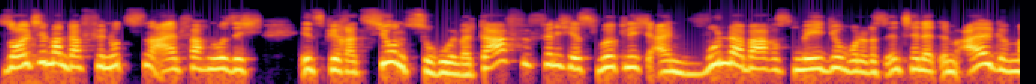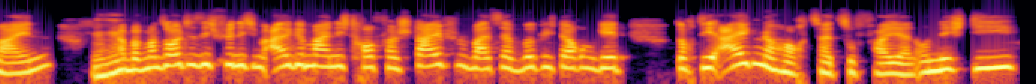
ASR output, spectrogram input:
sollte man dafür nutzen, einfach nur sich Inspiration zu holen. Weil dafür finde ich es wirklich ein wunderbares Medium oder das Internet im Allgemeinen. Mhm. Aber man sollte sich, finde ich, im Allgemeinen nicht darauf versteifen, weil es ja wirklich darum geht, doch die eigene Hochzeit zu feiern und nicht die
